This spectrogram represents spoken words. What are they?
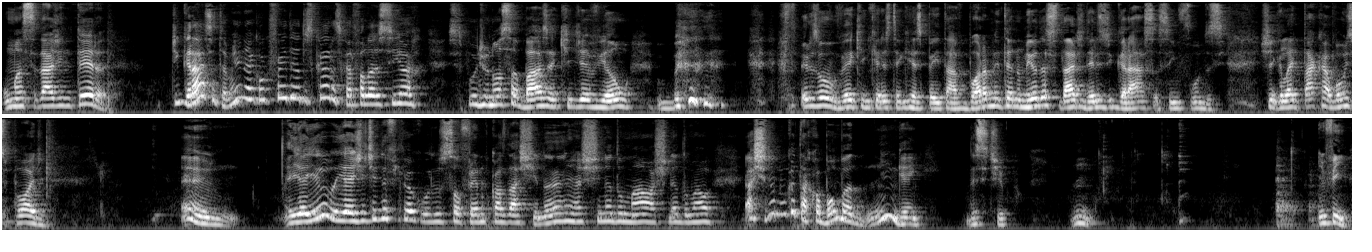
uma cidade inteira. De graça também, né? Qual que foi a ideia dos caras? Os caras falaram assim: ó, explodiu nossa base aqui de avião. eles vão ver quem que eles têm que respeitar. Bora meter no meio da cidade deles de graça, assim, foda-se. Chega lá e taca a bomba e explode. É, e aí e a gente ainda fica sofrendo por causa da China. A China do mal, a China do mal. A China nunca tacou bomba ninguém desse tipo. Hum. Enfim,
